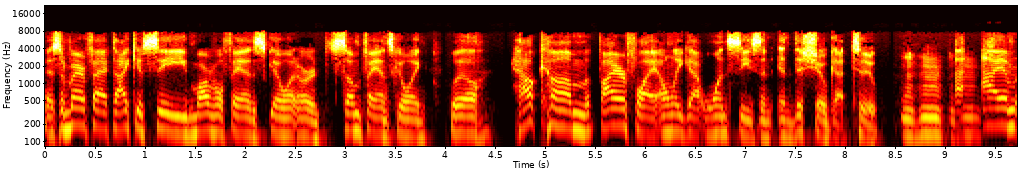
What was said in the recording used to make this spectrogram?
As a matter of fact, I can see Marvel fans going, or some fans going, "Well, how come Firefly only got one season and this show got 2 Mm-hmm, I, I am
